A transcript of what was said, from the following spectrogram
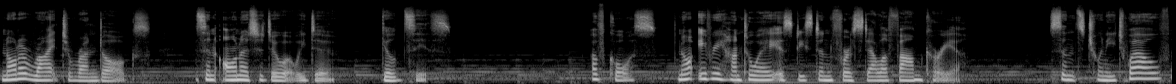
not a right to run dogs. It's an honour to do what we do, Guild says. Of course, not every Huntaway is destined for a stellar farm career. Since 2012,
